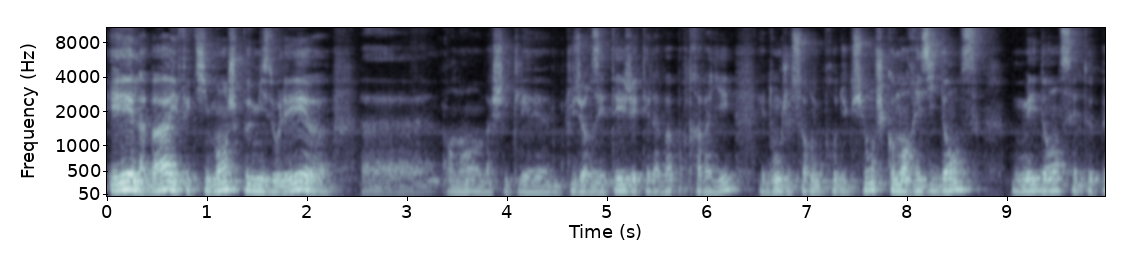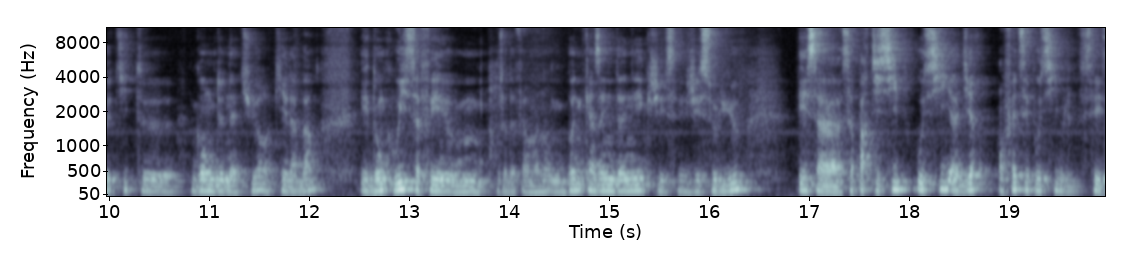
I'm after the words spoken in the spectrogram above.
Et là-bas, effectivement, je peux m'isoler. pendant, bah, je sais que les, plusieurs étés, j'étais là-bas pour travailler. Et donc je sors une production, je suis comme en résidence mais dans cette petite euh, gang de nature qui est là-bas. Et donc oui, ça fait, euh, ça doit faire maintenant une bonne quinzaine d'années que j'ai ce lieu. Et ça, ça, participe aussi à dire, en fait, c'est possible. C'est,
